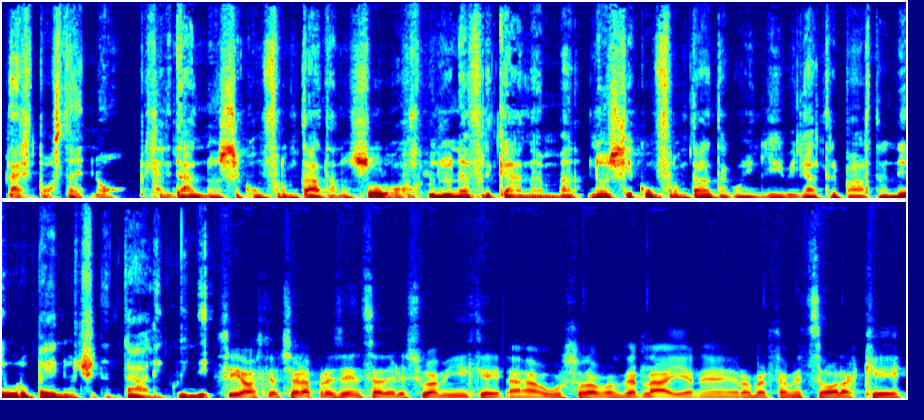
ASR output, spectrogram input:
la risposta è no, perché l'Italia non si è confrontata non solo con l'Unione Africana, ma non si è confrontata con gli, gli altri partner, né europei né occidentali. Quindi... Sì, Oscar, c'è la presenza delle sue amiche, Ursula von der Leyen e Roberta Mezzola, che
